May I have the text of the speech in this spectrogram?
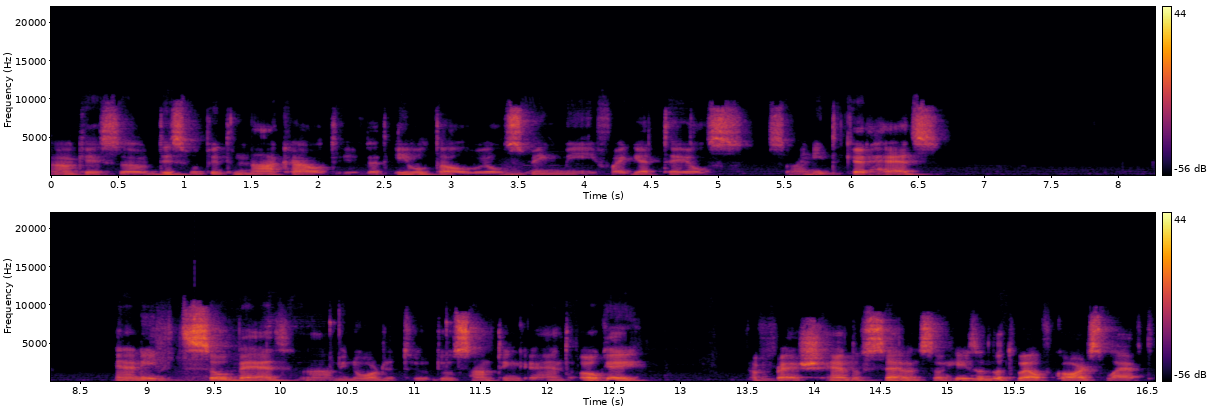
Okay, so this will be the knockout if that Yveltal will swing me if I get tails. So I need to get heads. And I need it so bad um, in order to do something. And okay, a fresh hand of 7, so he's on the 12 cards left.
